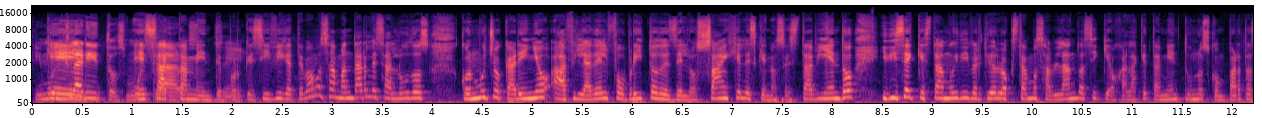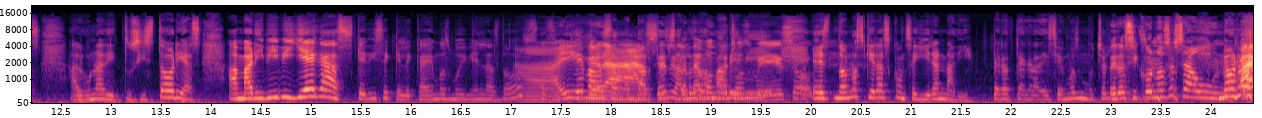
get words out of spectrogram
Y muy claritos, muy Exactamente, claros, sí. porque sí, fíjate, vamos a mandarle saludos con mucho cariño a Filadelfo Brito desde Los Ángeles que nos está viendo y dice que está muy divertido lo que estamos hablando, así que ojalá que también tú nos compartas alguna de tus historias. A Mariví Villegas, que dice que le caemos muy bien las dos. así Ay, que vamos a mandarte un le saludo, mandamos muchos besos. Es- no nos quieras conseguir a nadie, pero te agradecemos mucho. la Pero si intención. Conoces a uno. No, no.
